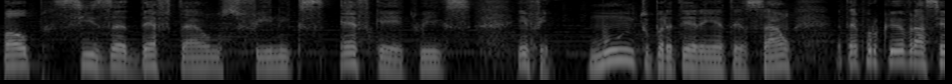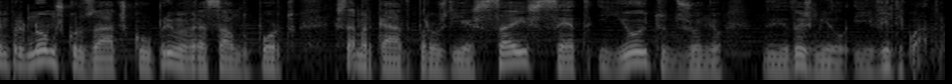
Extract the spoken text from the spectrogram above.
Pulp, SZA, Deftones, Phoenix, FKA Twigs, enfim, muito para terem atenção, até porque haverá sempre nomes cruzados com o Primavera Sound do Porto, que está marcado para os dias 6, 7 e 8 de junho de 2024.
